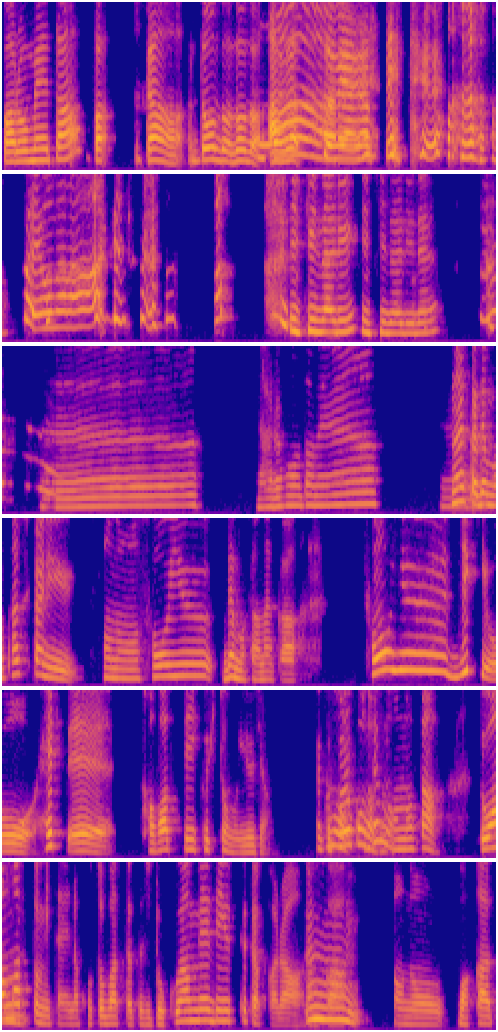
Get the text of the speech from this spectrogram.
バロメーターばがどんどんどんどん上が積み上がってって さようならみたいな。いきなり？いきなりね。へえなるほどね。なんかでも確かにそのそういうでもさなんかそういう時期を経て変わっていく人もいるじゃん。なんかそれこそそのさドアマットみたいな言葉って私、毒アメで言ってたから、なんか、うん、その分かっ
